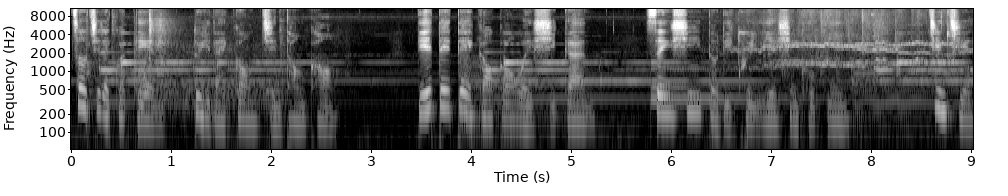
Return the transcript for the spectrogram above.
做这个决定对伊来讲真痛苦。伫短短九个月时间，先生就离开伊的身躯边。进前，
